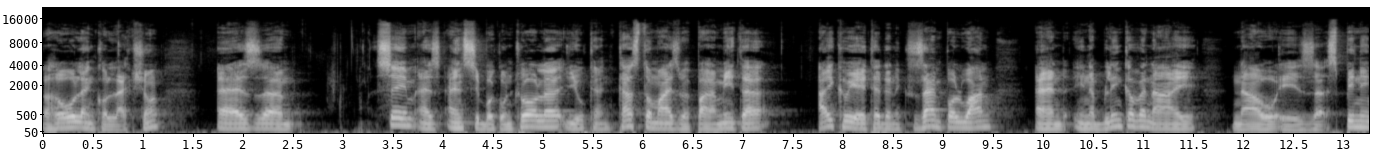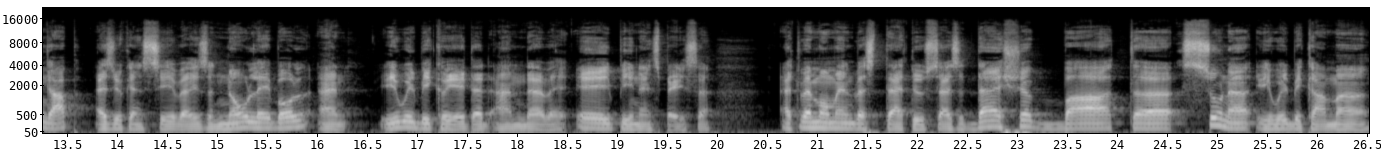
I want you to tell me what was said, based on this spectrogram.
role and collection as um, same as Ansible controller, you can customize the parameter. I created an example one and in a blink of an eye now is uh, spinning up. As you can see, there is no label and it will be created under the AAP namespace. At the moment, the status says dash, but uh, sooner it will become uh,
